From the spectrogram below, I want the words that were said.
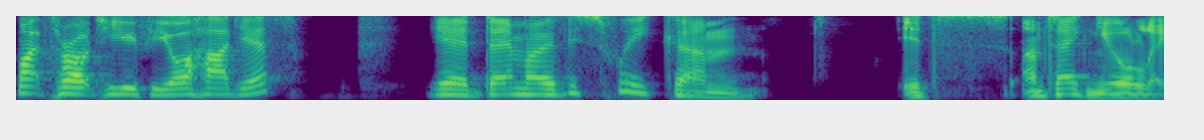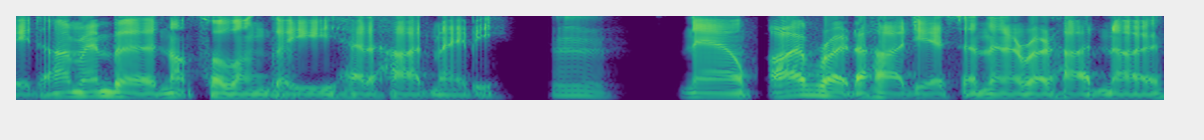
might throw it to you for your hard yes. Yeah, Damo, this week um it's I'm taking your lead. I remember not so long ago you had a hard maybe. Mm. Now, I wrote a hard yes and then I wrote a hard no.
